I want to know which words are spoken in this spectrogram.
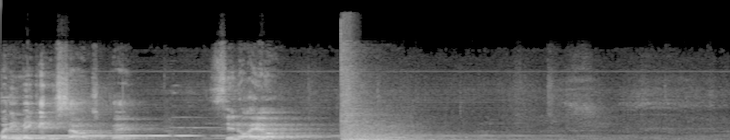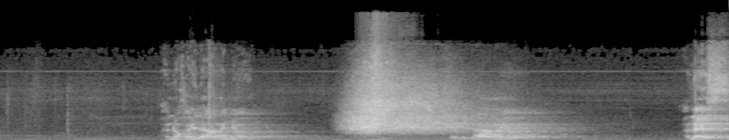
Nobody make any sounds, okay? Sino kayo? Ano kailangan nyo? Salita kayo. Alis!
